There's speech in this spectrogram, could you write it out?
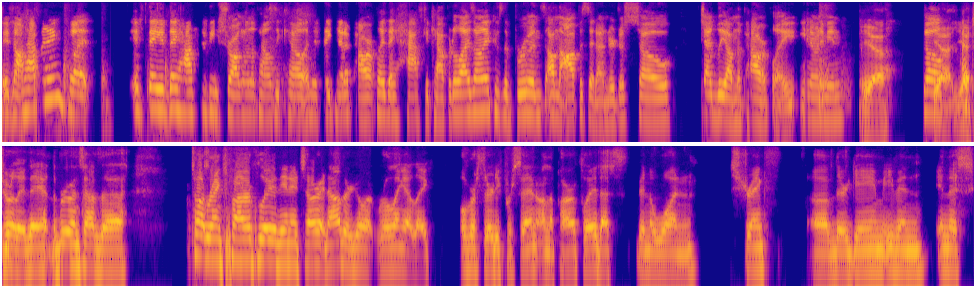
it not happening but if they they have to be strong on the penalty kill and if they get a power play they have to capitalize on it because the bruins on the opposite end are just so deadly on the power play you know what i mean yeah so yeah yeah totally they the bruins have the top ranked power play in the nhl right now they're going rolling at like over 30% on the power play. That's been the one strength of their game, even in this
